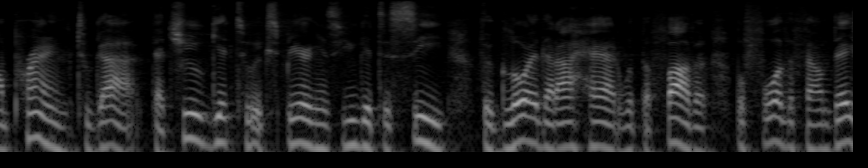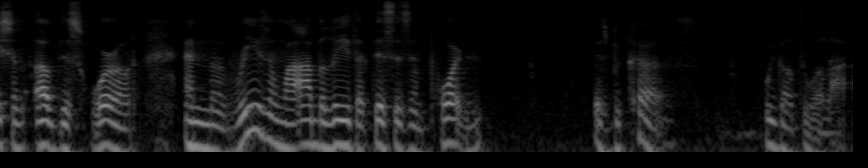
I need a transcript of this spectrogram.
I'm praying to God that you get to experience, you get to see the glory that I had with the Father before the foundation of this world. And the reason why I believe that this is important is because we go through a lot.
